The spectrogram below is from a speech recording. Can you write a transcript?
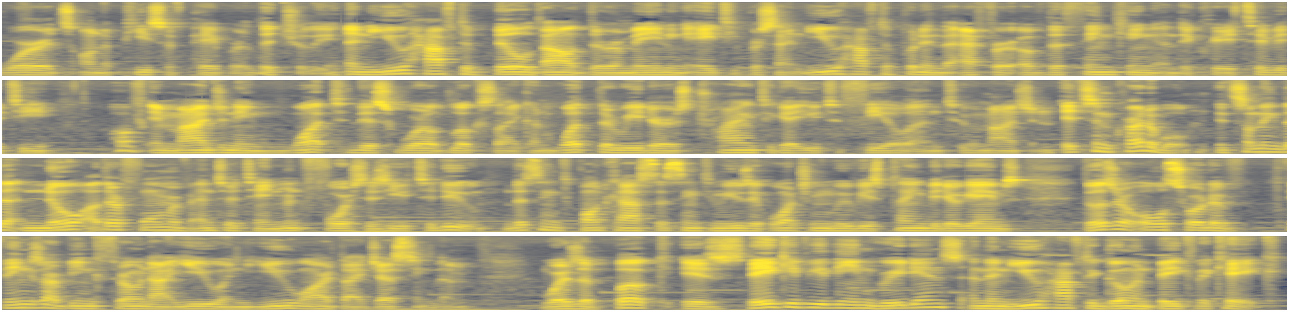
words on a piece of paper, literally. And you have to build out the remaining 80%. You have to put in the effort of the thinking and the creativity of imagining what this world looks like and what the reader is trying to get you to feel and to imagine. It's incredible. It's something that no other form of entertainment forces you to do. Listening to podcasts, listening to music, watching movies, playing video games, those are all sort of things are being thrown at you and you are digesting them. Whereas a book is they give you the ingredients and then you have to go and bake the cake.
